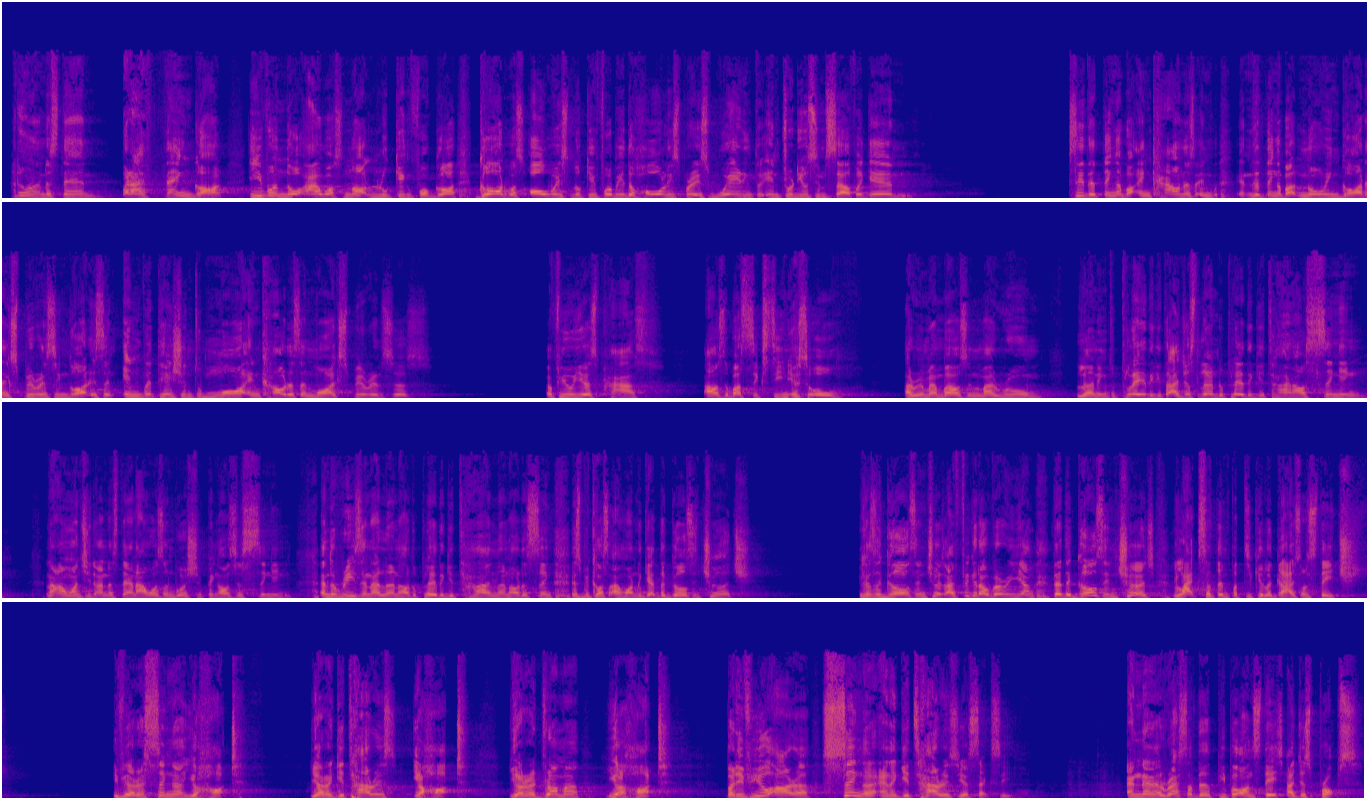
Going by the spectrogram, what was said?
I don't understand. But I thank God, even though I was not looking for God, God was always looking for me. The Holy Spirit is waiting to introduce Himself again. See, the thing about encounters and, and the thing about knowing God and experiencing God is an invitation to more encounters and more experiences. A few years past, I was about 16 years old. I remember I was in my room learning to play the guitar. I just learned to play the guitar and I was singing. Now, I want you to understand, I wasn't worshiping, I was just singing. And the reason I learned how to play the guitar and learn how to sing is because I wanted to get the girls in church. Because the girls in church, I figured out very young that the girls in church like certain particular guys on stage. If you're a singer, you're hot. You're a guitarist, you're hot. You're a drummer, you're hot. But if you are a singer and a guitarist, you're sexy. And then the rest of the people on stage are just props.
